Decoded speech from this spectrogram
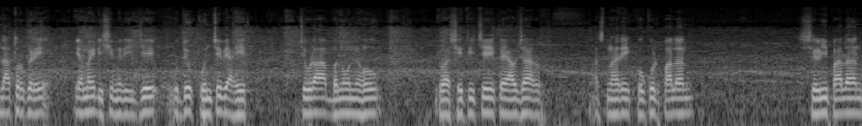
लातूरकडे एम आय डी सीमध्ये जे उद्योग कोणचे बी आहेत चिवडा बनवून हो किंवा शेतीचे काही अवजार असणारे कुक्कुटपालन शेळीपालन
